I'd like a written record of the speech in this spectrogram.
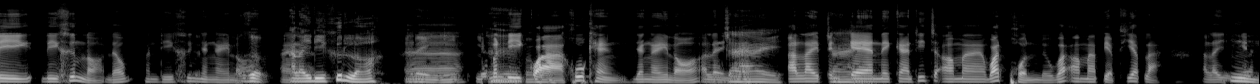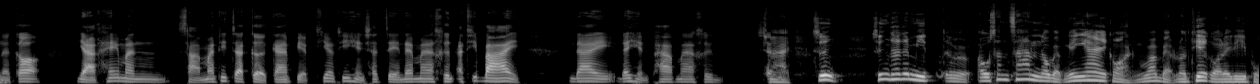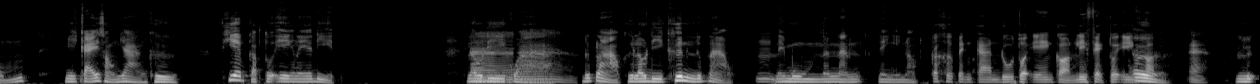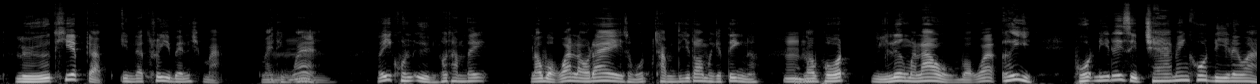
ดีดีขึ้นเหรอ แล้วมันดีขึ้นยังไงเหรอ คืออ่า อะไรดีขึ้นเหรอ อะไรอย่างนี้อ่าหรือมันเดีกว่าคู่แข่งยังไงเหรออะไรอย่างใช่เงี้ยอะไรเป็นใช่แกนในการที่จะเอามาวัดผลหรือว่าเอามาเปรียบเทียบล่ะ อะไรอย่างเงี้ยอืมนะก็อยากให้มันสามารถที่จะเกิดการเปรียบเทียบที่เห็นชัดเจนได้มากขึ้น อธิบายได้ได้เห็นภาพมากขึ้น ใช่ใช่ไหมซึ่งซึ่งถ้าจะมีเออเอาสั้นๆ เอาแบบง่าย ๆ ก่อนว่าแบบเราเทียบกับอะไรดี ผมมีไกด์สองอย่างคือ เทียบกับตัวเองในอดีต เราดีกว่าหรือเปล่าคือเราดีขึ้นหรือเปล่าอืม ในมุมนั้นๆอย่างนี้เนาะก็คือเป็นการดูตัวเองก่อน reflect ตัวเองก่อนเออหรือหรือเทียบกับ industry benchmark หมายถึงว่าอืมเฮ้ยคนอื่นเขาทำได้ เราบอกว่าเราได้สมมติทำ digital marketing เนาะอืมเราโพสต์มีเรื่องมาเล่า บอกว่า เอ้ย โพสต์นี้ได้สิบแชร์แม่งโคตรดีเลยว่ะ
